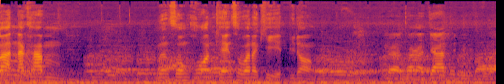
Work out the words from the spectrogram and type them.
บ้านนาคำ เมืองสองคอนแข็งสวรรณเขตพี่น้องแล้วทางอาจารย์เพิ่นอยู่ด้วย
